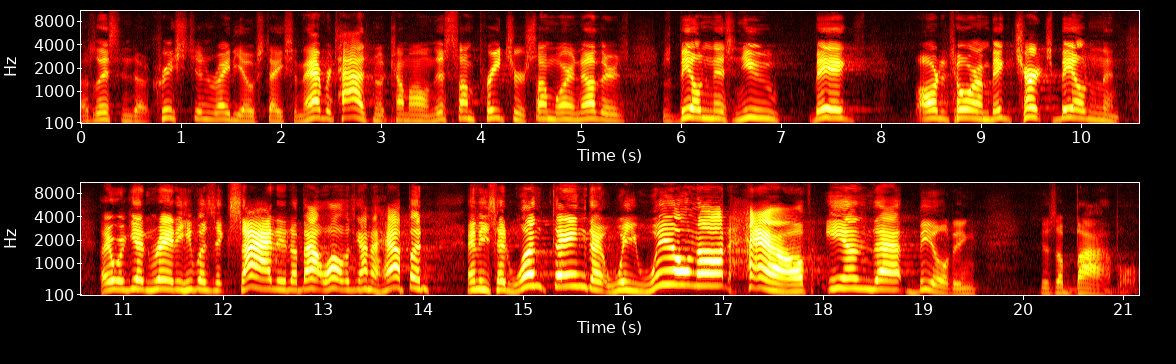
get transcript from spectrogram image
I was listening to a Christian radio station. The advertisement come on. This some preacher somewhere or another was building this new big auditorium, big church building, and they were getting ready. He was excited about what was going to happen. And he said, One thing that we will not have in that building is a Bible.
